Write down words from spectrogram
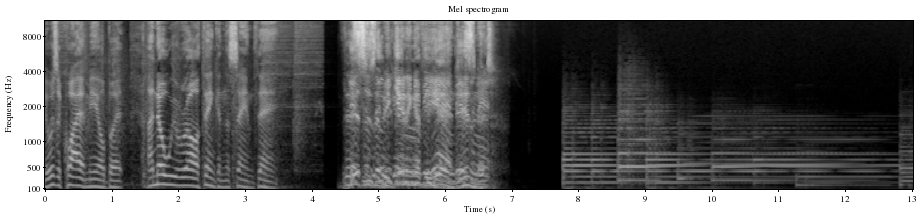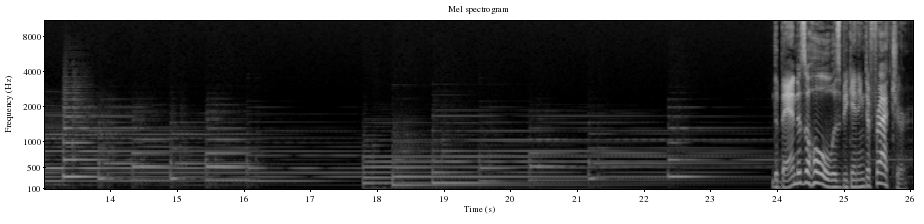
It was a quiet meal, but I know we were all thinking the same thing. This, is the beginning of the end, isn't it? The band as a whole was beginning to fracture,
